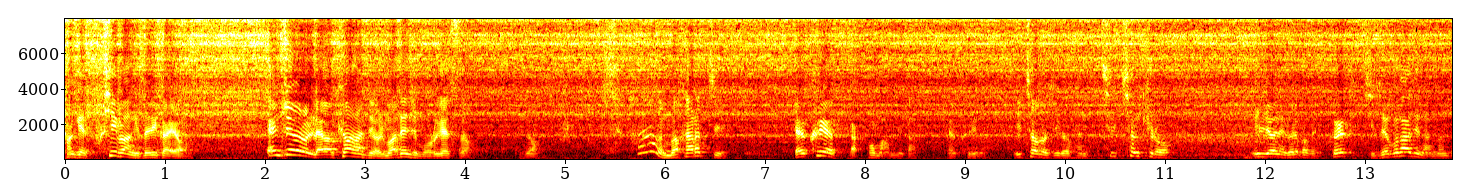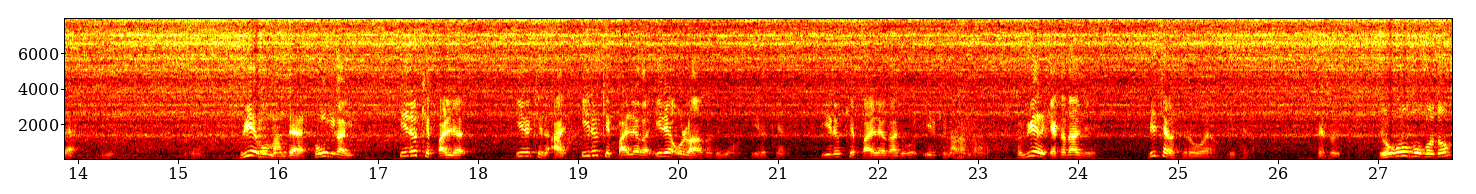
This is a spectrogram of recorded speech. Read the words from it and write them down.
한 개 팁 한 개 드릴까요? 엔진을 내가 교환한 지 얼마 된지 모르겠어. 그죠? 아, 얼마 갈았지? 에어크리어 딱 보면 압니다. 에어크리는. 이 차도 지금 한 7,000km 1년에 그래봐도 그렇게 지저분하진 않는데 음. 위에 보면 안 돼. 공기가 이- 이렇게 빨려 이렇게 아 이렇게 빨려가 이래 올라가거든요. 이렇게 이렇게 빨려가지고 이렇게 나간다고. 그럼 위에는 깨끗하지. 밑에가 더러워요. 밑에가. 그래서 요거 보고도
